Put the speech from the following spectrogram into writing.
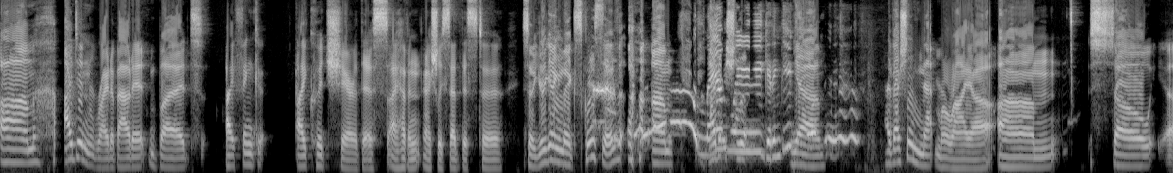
um, I didn't write about it, but I think I could share this. I haven't actually said this to. So you're getting the exclusive. um, actually, getting the exclusive. Yeah, I've actually met Mariah. Um, so uh,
